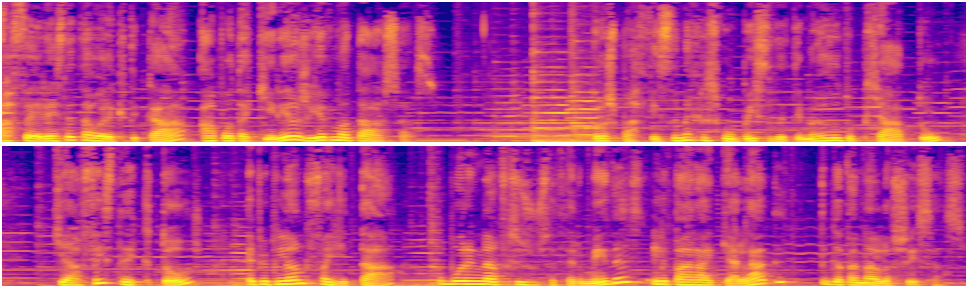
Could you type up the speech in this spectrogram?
Αφαιρέστε τα ορεκτικά από τα κυρίως γεύματά σας. Προσπαθήστε να χρησιμοποιήσετε τη μέθοδο του πιάτου και αφήστε εκτός επιπλέον φαγητά που μπορεί να αυξήσουν σε θερμίδες, λιπαρά και αλάτι την κατανάλωσή σας.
